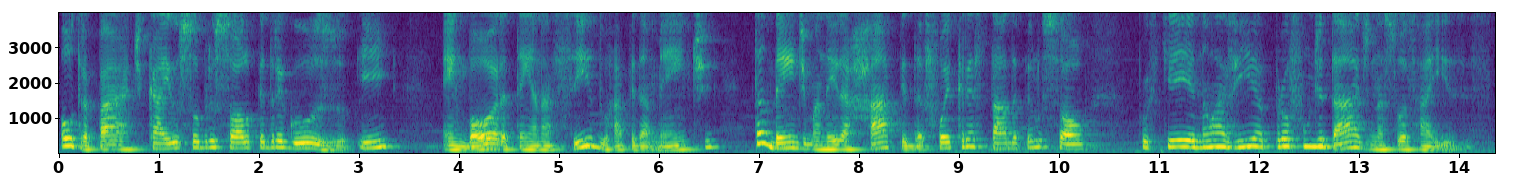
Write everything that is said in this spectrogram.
Outra parte caiu sobre o solo pedregoso e, embora tenha nascido rapidamente, também de maneira rápida foi crestada pelo sol, porque não havia profundidade nas suas raízes.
